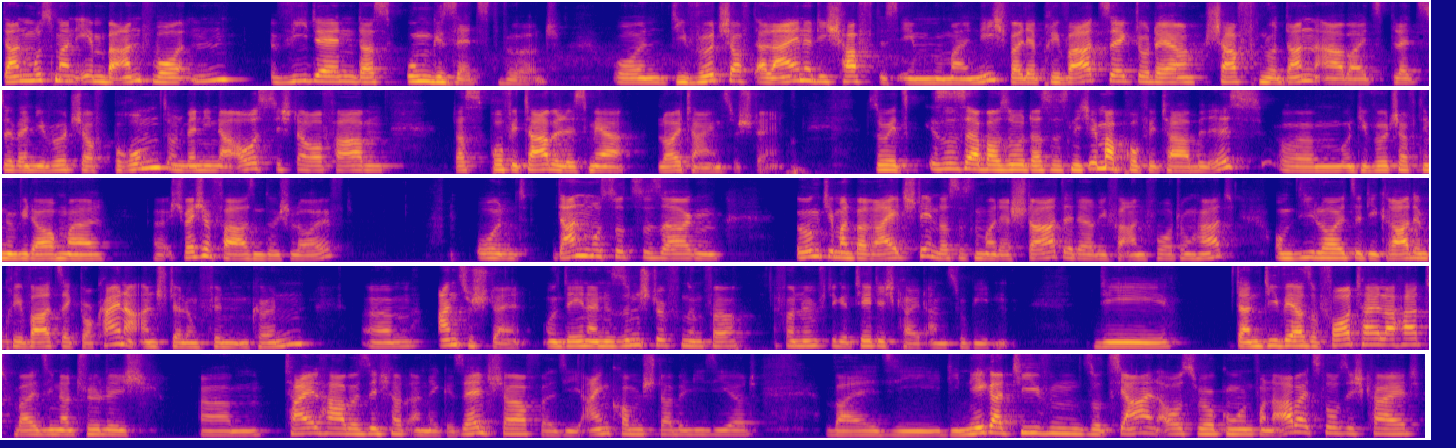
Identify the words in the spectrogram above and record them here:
dann muss man eben beantworten, wie denn das umgesetzt wird. Und die Wirtschaft alleine, die schafft es eben nun mal nicht, weil der Privatsektor, der schafft nur dann Arbeitsplätze, wenn die Wirtschaft brummt und wenn die eine Aussicht darauf haben, dass es profitabel ist, mehr Leute einzustellen. So, jetzt ist es aber so, dass es nicht immer profitabel ist ähm, und die Wirtschaft hin und wieder auch mal äh, Schwächephasen durchläuft. Und dann muss sozusagen irgendjemand bereitstehen, das ist nun mal der Staat, der die Verantwortung hat, um die Leute, die gerade im Privatsektor keine Anstellung finden können, ähm, anzustellen und denen eine sinnstiftende und ver vernünftige Tätigkeit anzubieten, die dann diverse Vorteile hat, weil sie natürlich ähm, Teilhabe sichert an der Gesellschaft, weil sie Einkommen stabilisiert, weil sie die negativen sozialen Auswirkungen von Arbeitslosigkeit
